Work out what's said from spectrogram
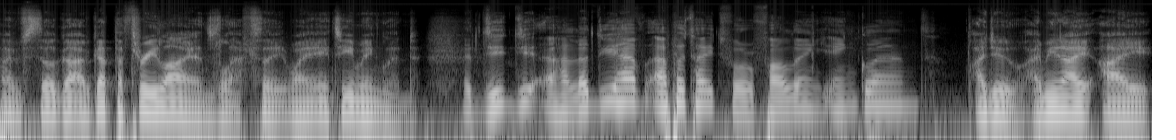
I've still got. I've got the three lions left. The, my team England. Uh, do, do, uh, hello, do you have appetite for following England? I do. I mean, I, I,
